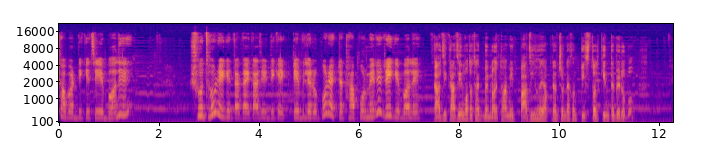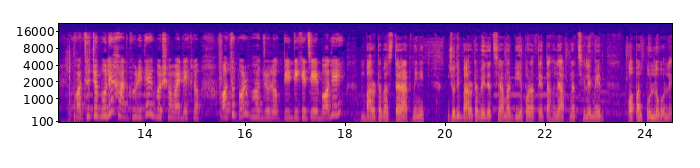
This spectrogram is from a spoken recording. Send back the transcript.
সবার দিকে চেয়ে বলে শুদ্ধ রেগে তাকায় কাজীর দিকে টেবিলের উপর একটা থাপড় মেরে রেগে বলে কাজী কাজীর মতো থাকবেন নয়তো আমি পাজি হয়ে আপনার জন্য এখন পিস্তল কিনতে বেরোবো। কথাটা বলে হাত ঘড়িতে একবার সময় দেখল অতপর ভদ্রলোকটির দিকে চেয়ে বলে বারোটা বাজতে আর আট মিনিট যদি বারোটা বেজেছে আমার বিয়ে পড়াতে তাহলে আপনার ছেলে মেয়ের কপাল পড়ল বলে।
